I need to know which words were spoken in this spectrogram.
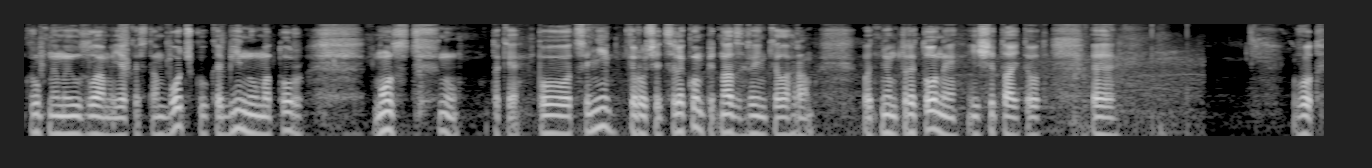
крупними узлами якось там бочку, кабіну, мотор, мост. Ну, таке. По ціні, коротше, ціляком 15 гривень кілограм. От в ньому 3 тони і вважайте, от, е, от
